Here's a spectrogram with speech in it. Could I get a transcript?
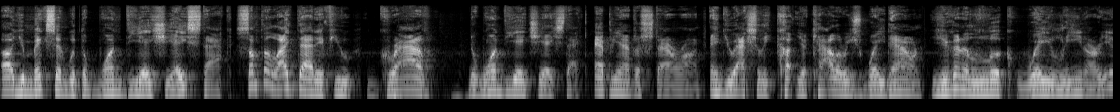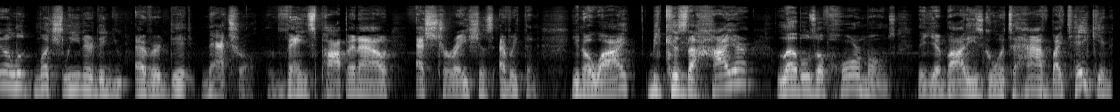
uh, you mix it with the one DHEA stack, something like that, if you grab the one DHEA stack, epiandrosterone, and you actually cut your calories way down, you're gonna look way leaner. You're gonna look much leaner than you ever did natural. Veins popping out, striations, everything. You know why? Because the higher levels of hormones that your body's going to have by taking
